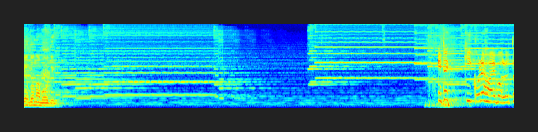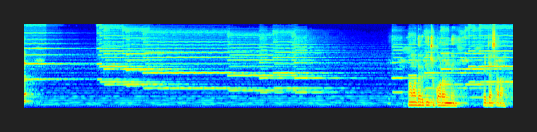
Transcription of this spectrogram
কেঁদো না বৌদি। এটা কি করে হয় বলো তো? আমাদের কিছু করার নেই এটা ছাড়া।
